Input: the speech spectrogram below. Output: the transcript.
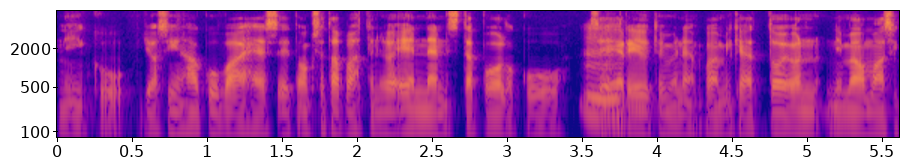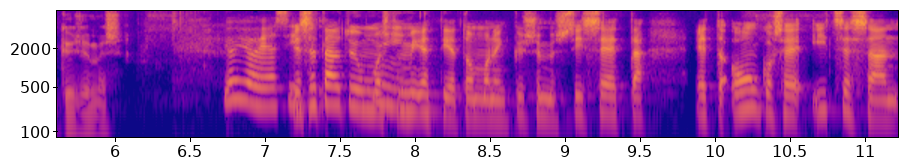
niin kuin jo siinä hakuvaiheessa, että onko se tapahtunut jo ennen sitä polkua, mm. se eriytyminen vai mikä, toi on nimenomaan se kysymys. Joo, joo, ja, siis, ja se täytyy mun niin. miettiä tuommoinen kysymys, siis se, että, että onko se itsessään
